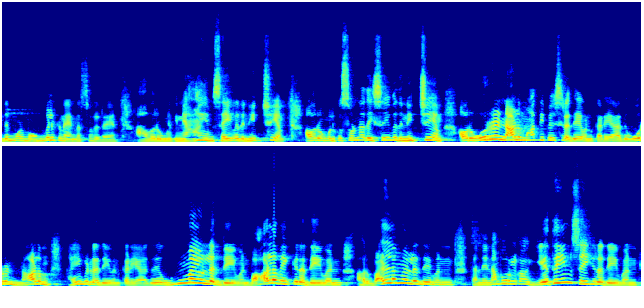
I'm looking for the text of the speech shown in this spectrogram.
இதன் மூலமாக உங்களுக்கு நான் என்ன சொல்கிறேன் அவர் உங்களுக்கு நியாயம் செய்வது நிச்சயம். அவர் உங்களுக்கு சொன்னதை செய்வது நிச்சயம். அவர் ஒரு நாளும் மாற்றி பேசுகிற தேவன் கிடையாது. ஒரு நாளும் கைவிடுற தேவன் கிடையாது. உண்மையுள்ள தேவன் வாழ வைக்கிற தேவன் அவர் வல்லமையுள்ள தேவன் தன்னை நம்புவர்களுக்காக எதையும் செய்கிற தேவன்.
